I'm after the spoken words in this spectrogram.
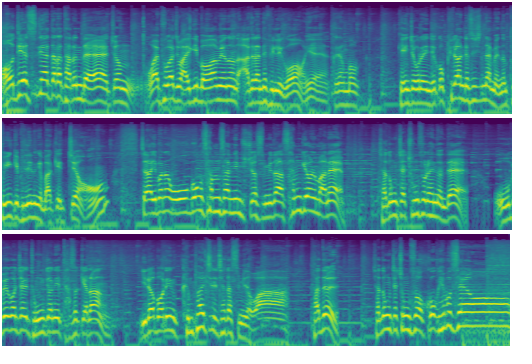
어디에 쓰냐에 따라 다른데 좀 와이프가 좀 알기 뭐하면은 아들한테 빌리고 예 그냥 뭐 개인적으로 이제 꼭 필요한 데 쓰신다면은 부인께 빌리는 게 맞겠죠. 자 이번엔 5034님 주셨습니다. 3개월 만에 자동차 청소를 했는데 500원짜리 동전이 5개랑 잃어버린 금팔찌를 찾았습니다. 와 다들 자동차 청소 꼭 해보세요.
